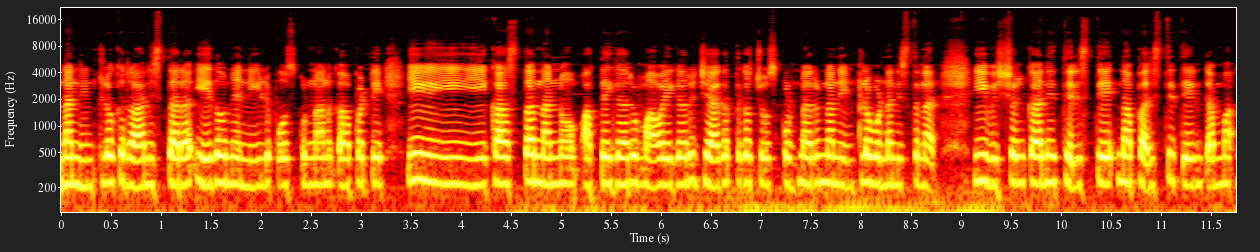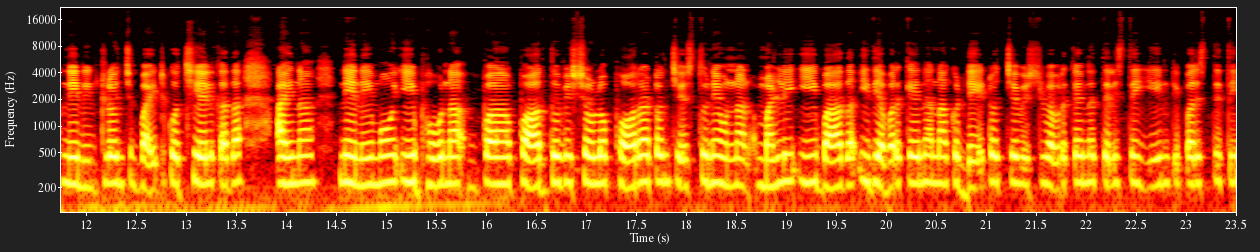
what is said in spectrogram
నన్ను ఇంట్లోకి రానిస్తారా? ఏదో నేను నీళ్ళు పోసుకున్నాను కాబట్టి ఈ ఈ- ఈ కాస్త నన్ను అత్తయ్య గారు మావయ్య గారు జాగ్రత్తగా చూసుకుంటున్నారు నన్ను ఇంట్లో ఉండనిస్తున్నారు. ఈ విషయం కానీ తెలిస్తే నా పరిస్థితి ఏంటమ్మా నేను ఇంట్లోంచి బయటకు వచ్చేయాలి కదా. అయినా నేనేమో ఈ భువన పార్థ విషయంలో పోరాటం చేస్తూనే ఉన్నాను. మళ్ళీ ఈ బాధ ఇది ఎవరికైనా నాకు డేట్ వచ్చే విషయం ఎవరికైనా తెలిస్తే ఏంటి పరిస్థితి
